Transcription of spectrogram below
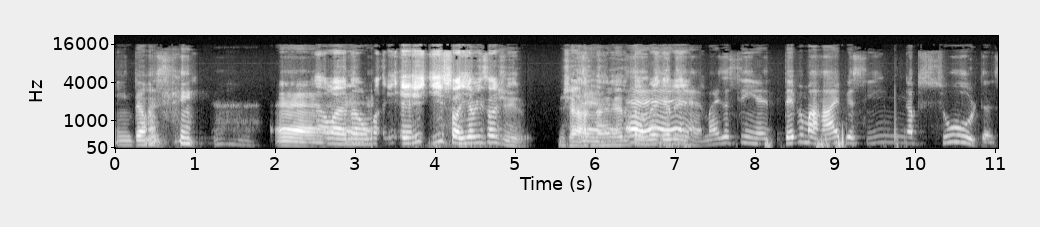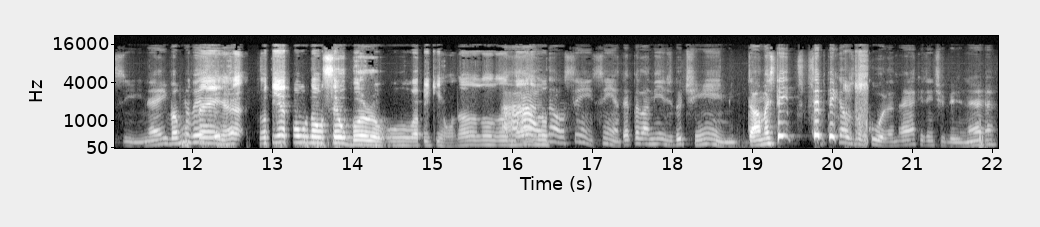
Então, assim. É, Não, é, não. mas- e- Isso aí é um exagero. Já, É, né? Ele é, também. Ele... é, mas assim, é, teve uma hype assim absurda, assim, né? E vamos Não ver tem, se é, não tinha como não ser o Burrow, o a 1. Não, não, não, Ah, não- não, sim, sim, até pela need do time e tal, mas tem, sempre tem aquelas loucuras, né, que a gente vê, né?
